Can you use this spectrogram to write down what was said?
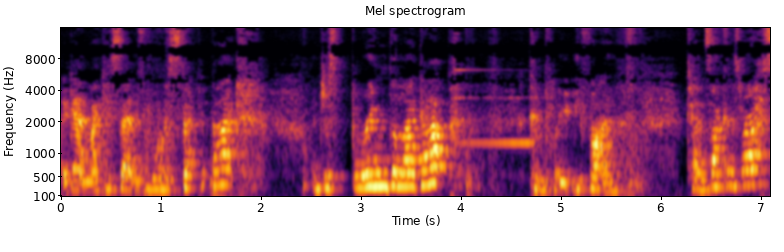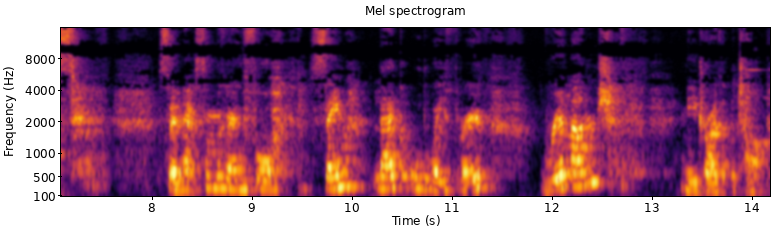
Again, like I said, if you want to step it back and just bring the leg up, completely fine. 10 seconds rest. So next one we're going for same leg all the way through, rear lunge, knee drive at the top.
